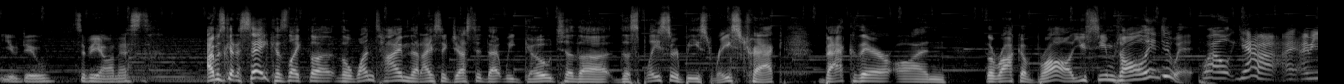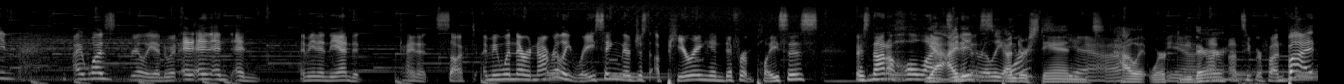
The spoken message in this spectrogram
you do, to be honest. I was gonna say because like the the one time that I suggested that we go to the Displacer Beast racetrack back there on the Rock of Brawl, you seemed all into it. Well, yeah, I, I mean, I was really into it. And, and, and, and I mean, in the end, it kind of sucked. I mean, when they're not really racing, they're just appearing in different places. There's not a whole lot yeah, I didn't really sport. understand Yeah. how it worked Yeah, either. Not, not super fun. But,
